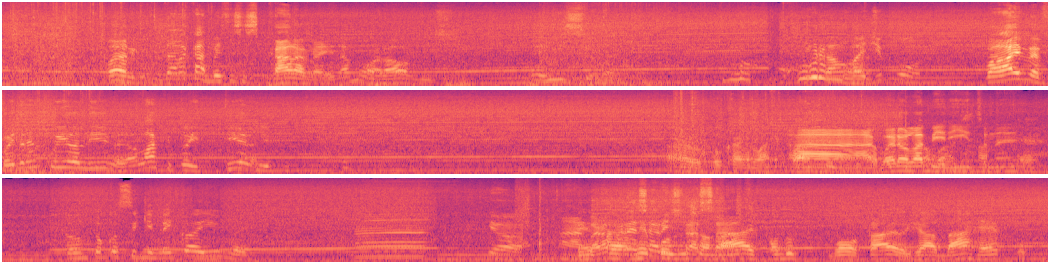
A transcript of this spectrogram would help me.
Mano, o que que dá na cabeça desses caras, velho? Na moral, bicho. É isso, velho. Que O loucura, carro mano. vai de boa. Vai, velho, foi tranquilo ali, velho. Olha lá que doideira. Ah, eu tô caindo lá. Ah, agora é o labirinto, né? É. Eu não tô conseguindo nem cair, velho. Ah, aqui, ó. Ah, agora apareceu ali de reposicionar e quando voltar eu já dá ré, pô.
